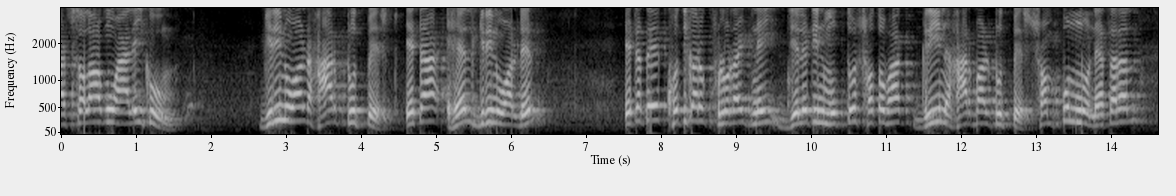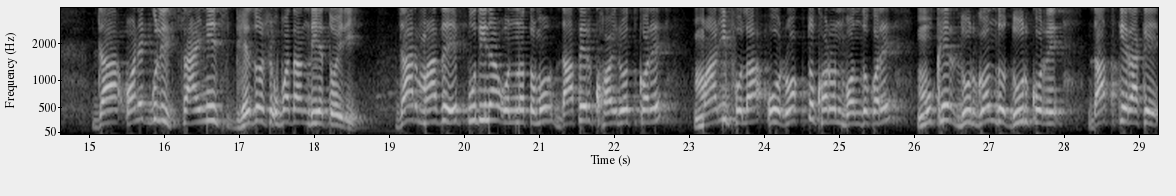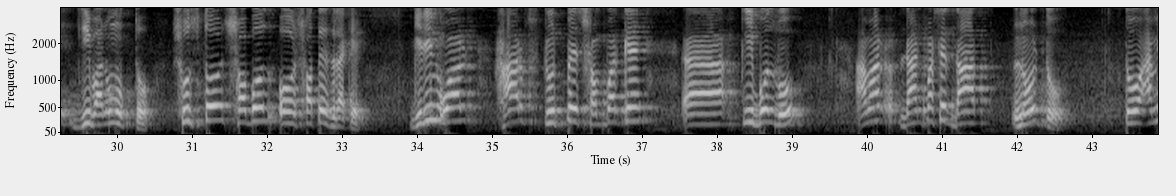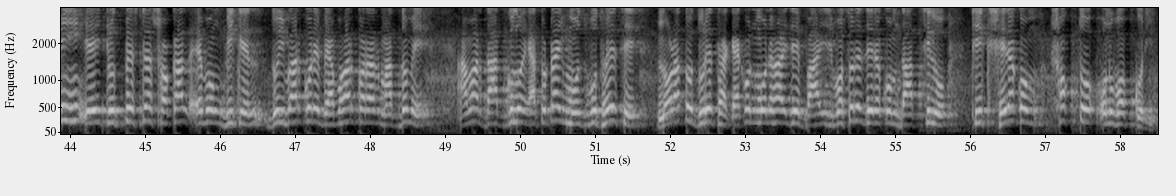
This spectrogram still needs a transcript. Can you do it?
আসসালামু আলাইকুম। Green world herb toothpaste. এটা হেলথ গ্রিন ওয়ার্ল্ডের। এটাতে ক্ষতিকারক ফ্লোরাইড নেই, জেলেটিন মুক্ত, শতভাগ গ্রিন হার্বাল টুথপেস্ট। সম্পূর্ণ ন্যাচারাল, যা অনেকগুলি চাইনিজ ভেষজ উপাদান দিয়ে তৈরি, যার মাঝে পুদিনা অন্যতম, দাঁতের ক্ষয়রোধ করে মাড়ি ফোলা ও রক্তক্ষরণ বন্ধ করে, মুখের দুর্গন্ধ দূর করে দাঁতকে রাখে জীবাণুমুক্ত, সুস্থ, সবল ও সতেজ রাখে। গ্রিন ওয়ার্ল্ড হার্বস টুথপেস্ট সম্পর্কে কি বলব? আমার ডান পাশের দাঁত নড়তো তো আমি এই টুথপেস্টটা সকাল এবং বিকেল দুইবার করে ব্যবহার করার মাধ্যমে আমার দাঁতগুলো এতটাই মজবুত হয়েছে, নড়া তো দূরে থাক। এখন মনে হয় যে বাইশ বছরে যেরকম দাঁত ছিল, ঠিক সেরকম শক্ত অনুভব করি।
